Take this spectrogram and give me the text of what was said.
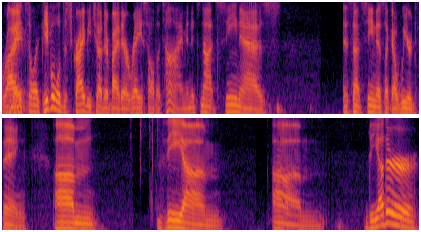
right, right. so like people will describe each other by their race all the time and it's not seen as it's not seen as like a weird thing. Um the um um the other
